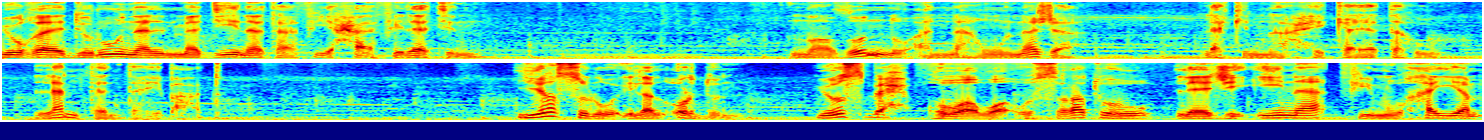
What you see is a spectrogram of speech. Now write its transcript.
يغادرون المدينة في حافلات. نظن أنه نجا لكن حكايته لم تنتهي بعد. يصل إلى الأردن. يصبح هو وأسرته لاجئين في مخيم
